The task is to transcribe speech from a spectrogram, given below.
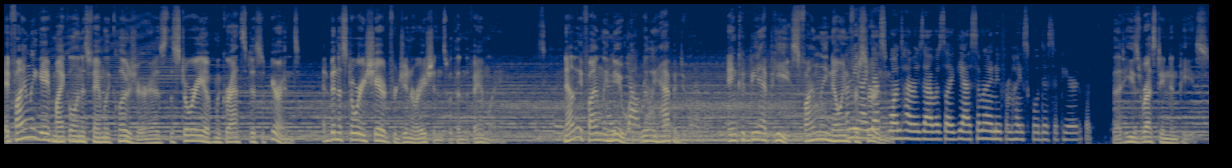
It finally gave Michael and his family closure as the story of McGrath's disappearance had been a story shared for generations within the family. Now they finally I knew what really that. happened to him and could be at peace, finally knowing I mean, for I certain guess one time his dad was like, "Yeah, someone I knew from high school disappeared, but that he's resting in peace.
